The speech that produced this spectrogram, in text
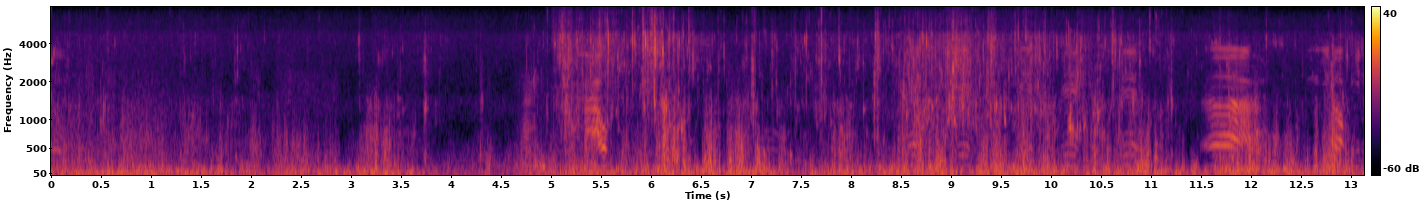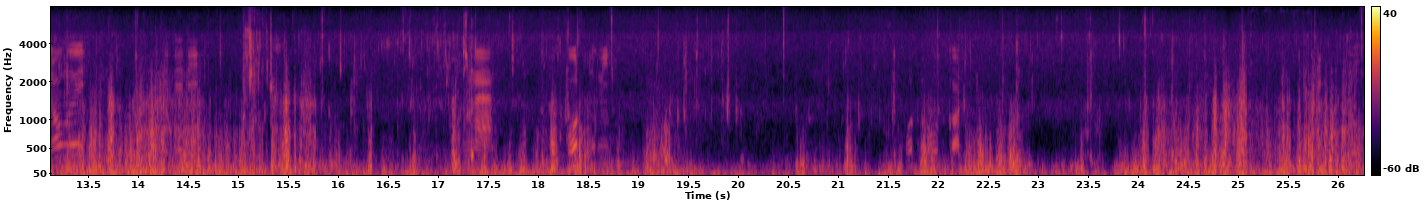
ดูขาว เออยี่ดอกพี่น้องเอ้ยนี่นี่น่ะปดอันนี้ปดพูดก่อนลุง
